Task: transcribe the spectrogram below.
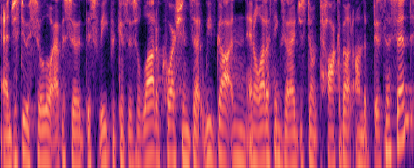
and just do a solo episode this week because there's a lot of questions that we've gotten and a lot of things that I just don't talk about on the business end.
